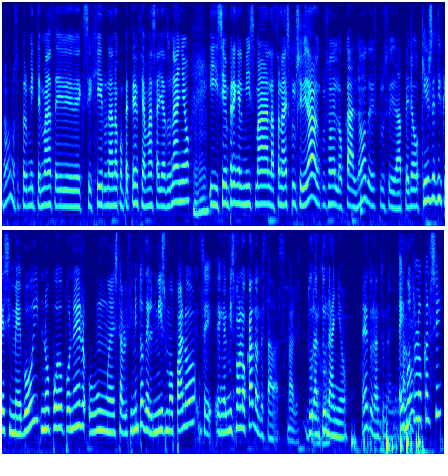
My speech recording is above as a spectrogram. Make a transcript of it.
¿no? No se permite más de, de exigir una no competencia más allá de un año y siempre en el misma, en la zona de exclusividad o incluso en el local, ¿no? De exclusividad. Pero ¿Quieres decir que si me voy no puedo poner un establecimiento del mismo palo? Sí, en el mismo local donde estabas. Vale. durante un año, ¿eh? Durante un año. ¿En otro local sí?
